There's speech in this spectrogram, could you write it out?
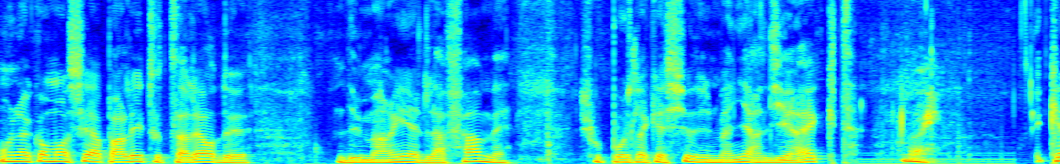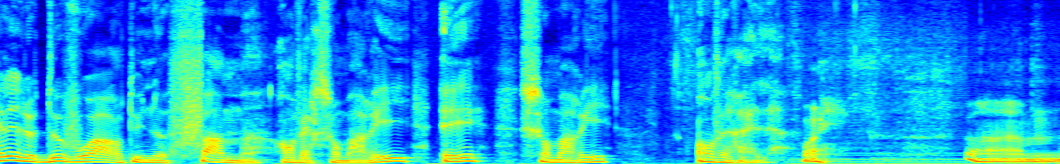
on a commencé à parler tout à l'heure de, du mari et de la femme. je vous pose la question d'une manière directe. Oui. Quel est le devoir d'une femme envers son mari et son mari envers elle? Oui. Euh,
